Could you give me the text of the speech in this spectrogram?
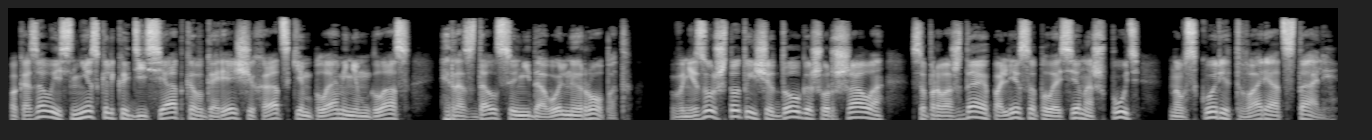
показалось несколько десятков горящих адским пламенем глаз и раздался недовольный ропот. Внизу что-то еще долго шуршало, сопровождая по лесополосе наш путь, но вскоре твари отстали.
